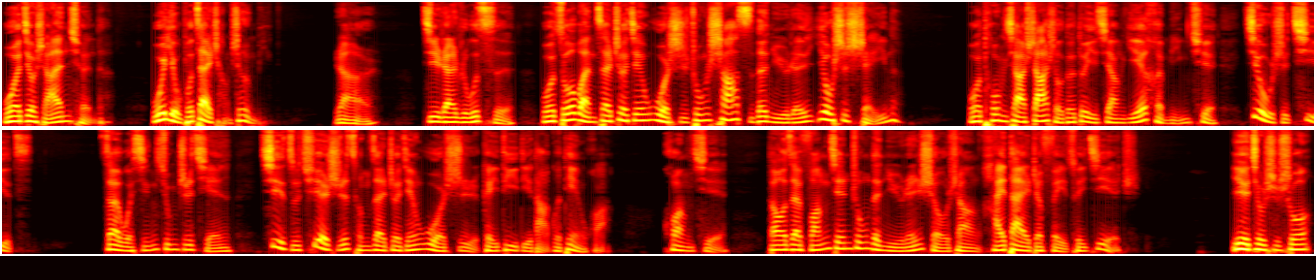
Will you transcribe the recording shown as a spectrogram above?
我就是安全的。我有不在场证明，然而，既然如此，我昨晚在这间卧室中杀死的女人又是谁呢？我痛下杀手的对象也很明确，就是妻子。在我行凶之前，妻子确实曾在这间卧室给弟弟打过电话。况且，倒在房间中的女人手上还戴着翡翠戒指，也就是说，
